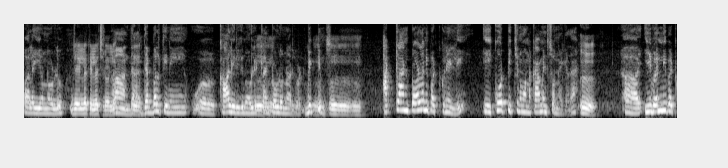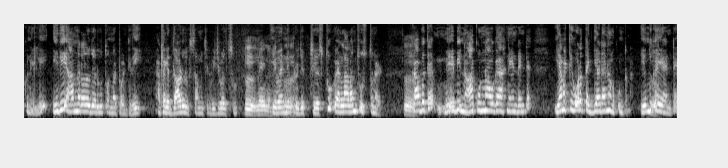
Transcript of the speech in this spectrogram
పాలయ్యి ఉన్నోళ్ళు. జైల్లోకి వెళ్ళొచ్చిన వాళ్ళు దెబ్బలు తిని కాలు ఇరిగిన వాళ్ళు ఇట్లాంటి వాళ్ళు ఉన్నారు చూడండి విక్టిమ్స్ అట్లాంటి వాళ్ళని పట్టుకుని వెళ్ళి ఈ కోర్టు ఇచ్చిన మొన్న కామెంట్స్ ఉన్నాయి కదా? ఇవన్నీ పెట్టుకుని వెళ్ళి ఇది ఆంధ్రాలో జరుగుతున్నటువంటిది అట్లాగే దాడులకు సంబంధించిన విజువల్స్. ఇవన్నీ ప్రొజెక్ట్ చేస్తూ వెళ్ళాలని చూస్తున్నాడు. కాకపోతే మేబీ నాకున్న అవగాహన ఏంటంటే వెనక్కి కూడా తగ్గాడని అనుకుంటున్నా. ఎందుకయ్యా అంటే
